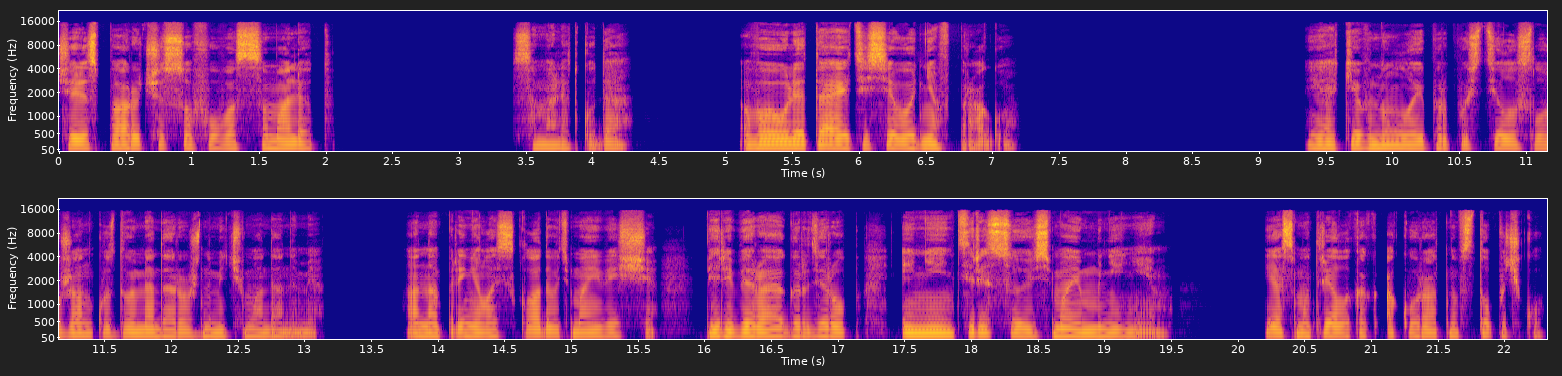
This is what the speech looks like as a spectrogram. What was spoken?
Через пару часов у вас самолет. Самолет куда? Вы улетаете сегодня в Прагу. Я кивнула и пропустила служанку с двумя дорожными чемоданами. Она принялась складывать мои вещи, перебирая гардероб и не интересуясь моим мнением. Я смотрела, как аккуратно в стопочку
